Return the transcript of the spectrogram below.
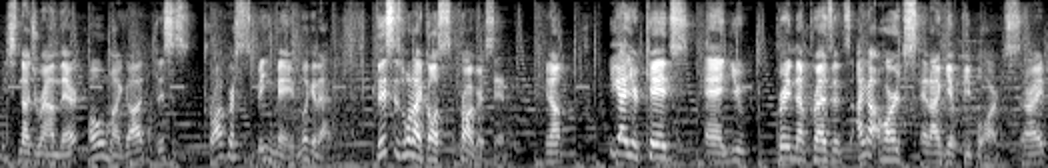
we just nudge around there. Oh my god, this is, progress is being made. Look at that. This is what I call progress, Santa. You know, you got your kids and you bring them presents. I got hearts and I give people hearts, all right?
